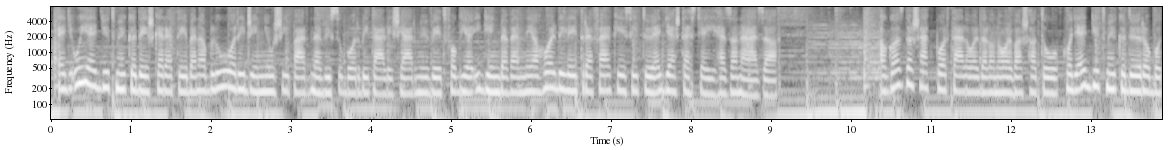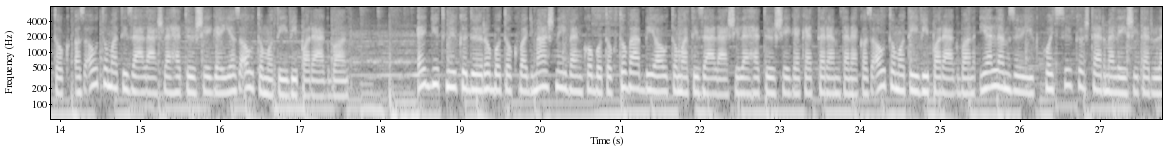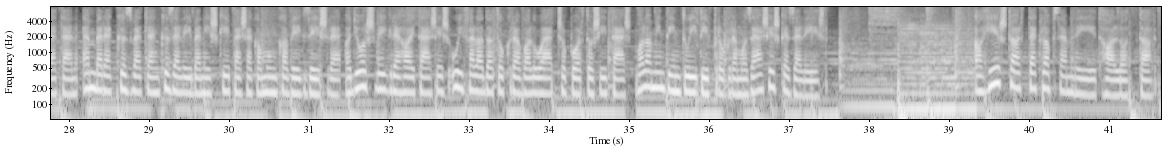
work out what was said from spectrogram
Egy új együttműködés keretében a Blue Origin New Shepard nevű szuborbitális járművét fogja igénybe venni a holdi létre felkészítő egyes tesztjeihez a NASA. A gazdaságportál oldalon olvasható, hogy együttműködő robotok, az automatizálás lehetőségei az automotív iparágban Együttműködő robotok vagy más néven kobotok további automatizálási lehetőségeket teremtenek az automotív iparágban, jellemzőjük, hogy szűkös termelési területen, emberek közvetlen közelében is képesek a munkavégzésre, a gyors végrehajtás és új feladatokra való átcsoportosítás, valamint intuitív programozás és kezelés. A Hírstart tech lapszemléjét hallotta.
